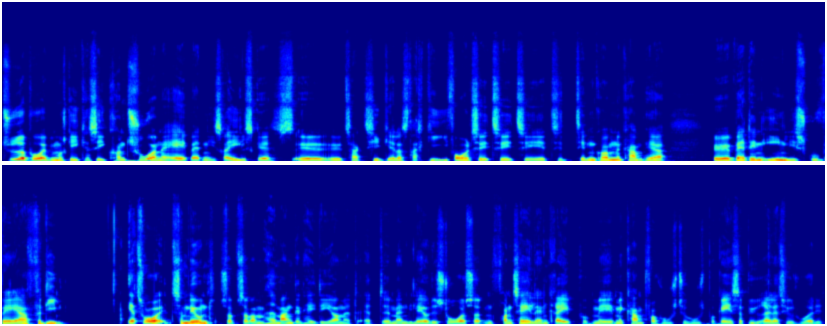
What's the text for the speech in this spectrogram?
tyder på, at vi måske kan se konturerne af, hvad den israelske øh, øh, taktik eller strategi i forhold til, til, til, til, til den kommende kamp her, øh, hvad den egentlig skulle være. Fordi jeg tror, som nævnt, så, så havde mange den her idé om, at, at øh, man ville lave det store sådan frontale angreb med, med kamp fra hus til hus på Gaza by relativt hurtigt.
